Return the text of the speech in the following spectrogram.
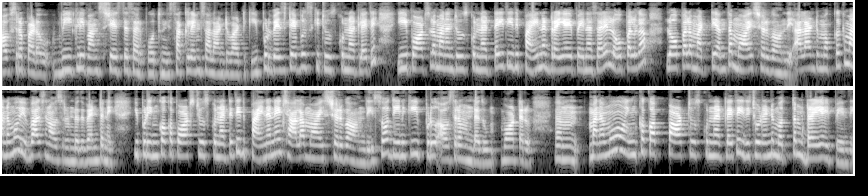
అవసరపడవు. వీక్లీ వన్స్ చేస్తే సరిపోతుంది సక్లెన్స్ అలాంటి వాటికి. ఇప్పుడు వెజిటేబుల్స్కి చూసుకున్నట్లయితే ఈ పాట్స్లో మనం చూసుకున్నట్టయితే ఇది పైన డ్రై అయిపోయినా సరే లోపలగా లోపల మట్టి అంతా మాయిశ్చర్గా ఉంది. అలాంటి మొక్కకి మనము ఇవ్వాల్సిన అవసరం ఉండదు వెంటనే. ఇప్పుడు ఇంకొక పాట్స్ చూసుకున్నట్టయితే ఇది పైననే చాలా మాయిశ్చర్గా ఉంది. సో దీనికి ఇప్పుడు అవసరం ఉండదు వాటర్ మనము ఇంకొక పాట్ చూసుకున్నట్లయితే ఇది చూడండి మొత్తం డ్రై అయిపోయింది.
